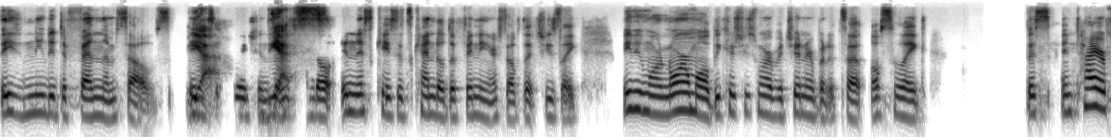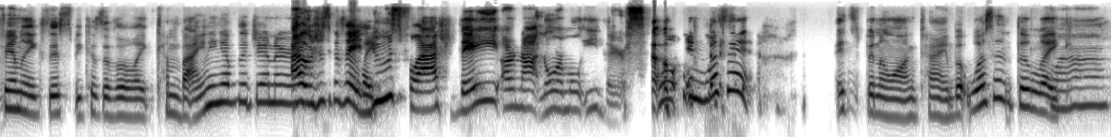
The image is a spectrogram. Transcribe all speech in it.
they need to defend themselves in Yeah. situations Yes. Kendall- in this case it's kendall defending herself that she's like maybe more normal because she's more of a jenner but it's uh, also like this entire family exists because of the like combining of the jenner I was just gonna say, Like- newsflash, they are not normal either. So well it wasn't it's been a long time but wasn't the like Well,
